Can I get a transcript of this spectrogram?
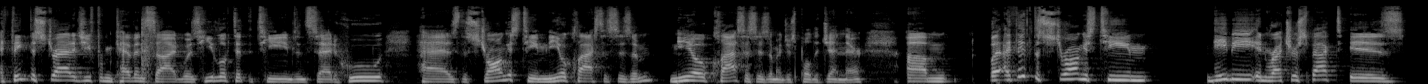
I think the strategy from Kevin's side was he looked at the teams and said, who has the strongest team? Neoclassicism. Neoclassicism. I just pulled a Jen there. Um, but I think the strongest team, maybe in retrospect, is.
